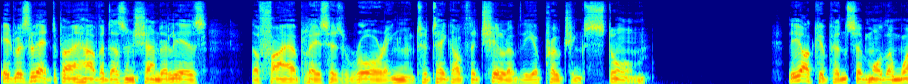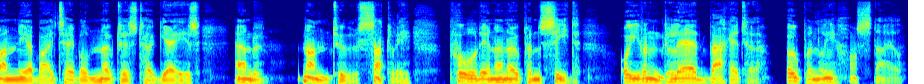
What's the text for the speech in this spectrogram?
It was lit by half a dozen chandeliers, the fireplaces roaring to take off the chill of the approaching storm. The occupants of more than one nearby table noticed her gaze, and, none too subtly, pulled in an open seat, or even glared back at her, openly hostile.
